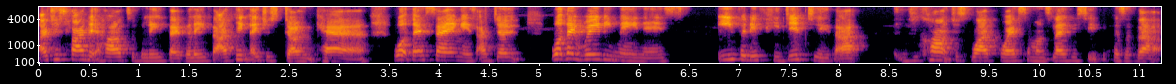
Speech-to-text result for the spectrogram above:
I just find it hard to believe they believe that. I think they just don't care. What they're saying is, I don't. What they really mean is, even if he did do that, you can't just wipe away someone's legacy because of that.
